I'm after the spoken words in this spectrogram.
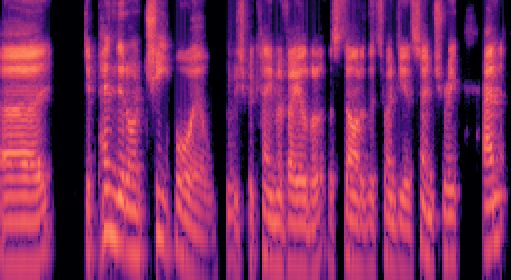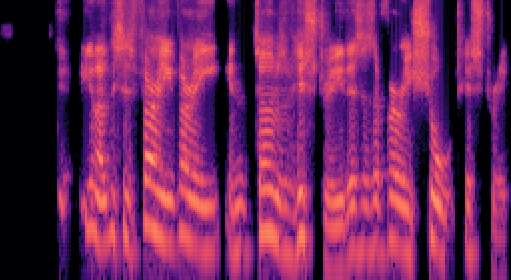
uh, depended on cheap oil, which became available at the start of the 20th century. And you know, this is very, very, in terms of history, this is a very short history,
